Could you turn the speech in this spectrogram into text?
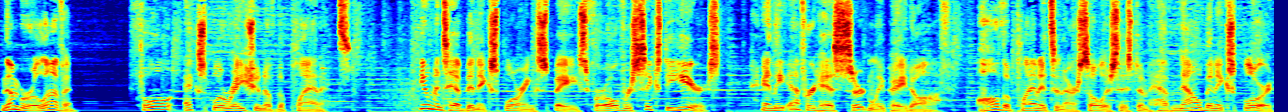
Number 11. Full exploration of the planets. Humans have been exploring space for over 60 years, and the effort has certainly paid off. All the planets in our solar system have now been explored,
